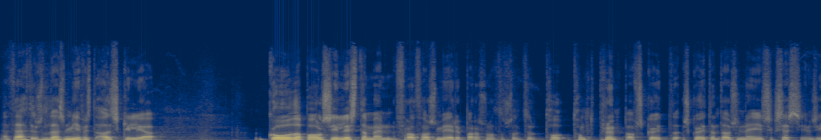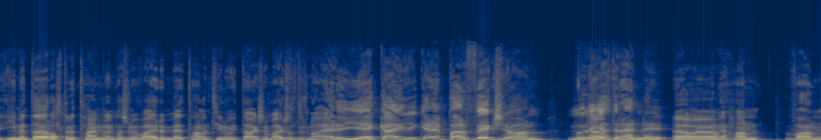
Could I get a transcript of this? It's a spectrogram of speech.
En þetta er svolítið það sem ég finnst aðskilja góða bálsi í listamenn frá þá sem eru bara svona tó- tómt prump af skaut, skautandi á sína eigin successi. Þessi ímyndaði er alltaf timeline það sem við værum með Tarantino í dag sem væri svolítið svona heyrðu ég gæði sem gerir perfection Já. ekki eftir henni. Já, já, já. þannig hann vann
